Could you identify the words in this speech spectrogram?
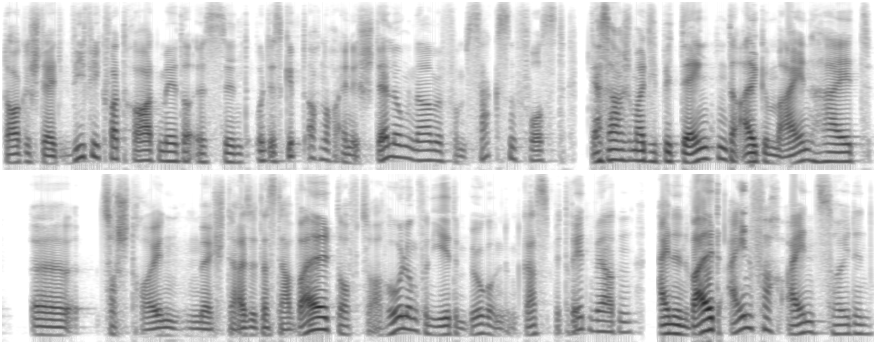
dargestellt, wie viel Quadratmeter es sind und es gibt auch noch eine Stellungnahme vom Sachsenforst, der, sage ich mal, die Bedenken der Allgemeinheit äh, zerstreuen möchte. Also, dass der Wald darf zur Erholung von jedem Bürger und Gast betreten werden. Einen Wald einfach einzäunen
